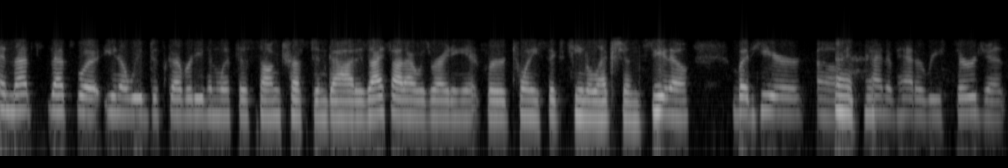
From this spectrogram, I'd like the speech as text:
and that's that's what you know we've discovered even with this song trust in god is i thought i was writing it for 2016 elections you know but here um it's Mhm. kind of had a resurgence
